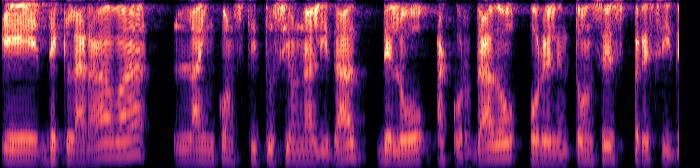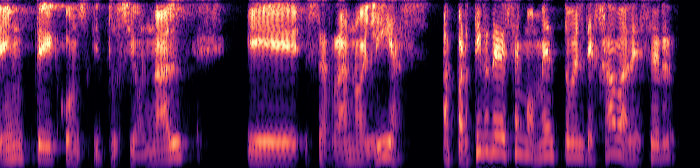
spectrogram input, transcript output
eh, declaraba la inconstitucionalidad de lo acordado por el entonces presidente constitucional Serrano Elías. A partir de ese momento él dejaba de ser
